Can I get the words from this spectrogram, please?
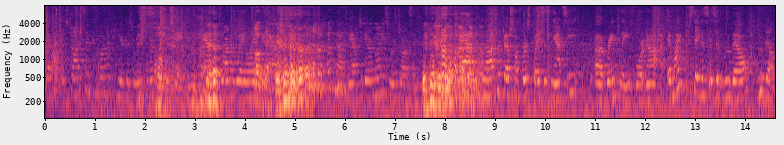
second, Ms. Johnson, come on up here, because we're going to have a picture taken. You can't run away like that. No, We have to get our money's worth, Johnson. And non-professional, first place is Nancy uh, Brinkley for, now, am I saying this, is it Rubel? Rubel.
